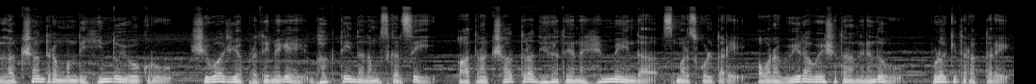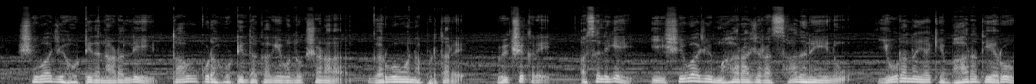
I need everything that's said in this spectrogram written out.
ಲಕ್ಷಾಂತರ ಮಂದಿ ಹಿಂದೂ ಯುವಕರು ಶಿವಾಜಿಯ ಪ್ರತಿಮೆಗೆ ಭಕ್ತಿಯಿಂದ ನಮಸ್ಕರಿಸಿ ಆತನ ಕ್ಷಾತ್ರ ಧೀರತೆಯನ್ನು ಹೆಮ್ಮೆಯಿಂದ ಸ್ಮರಿಸಿಕೊಳ್ತಾರೆ. ಅವನ ವೀರಾವೇಶತನ ನೆನೆದು ಪುಳಕಿತರಾಗ್ತಾರೆ. ಶಿವಾಜಿ ಹುಟ್ಟಿದ ನಾಡಲ್ಲಿ ತಾವು ಕೂಡ ಹುಟ್ಟಿದ್ದಕ್ಕಾಗಿ ಒಂದು ಕ್ಷಣ ಗರ್ವವನ್ನು ಪಡ್ತಾರೆ. ವೀಕ್ಷಕರೇ, ಅಸಲಿಗೆ ಈ ಶಿವಾಜಿ ಮಹಾರಾಜರ ಸಾಧನೆ ಏನು? ಇವರನ್ನ ಯಾಕೆ ಭಾರತೀಯರು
